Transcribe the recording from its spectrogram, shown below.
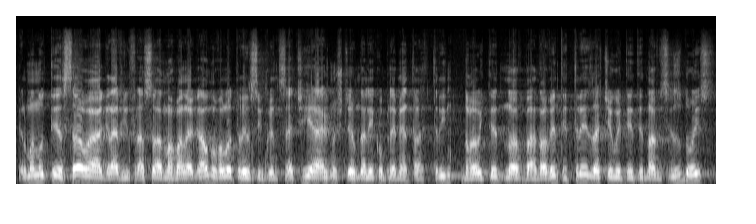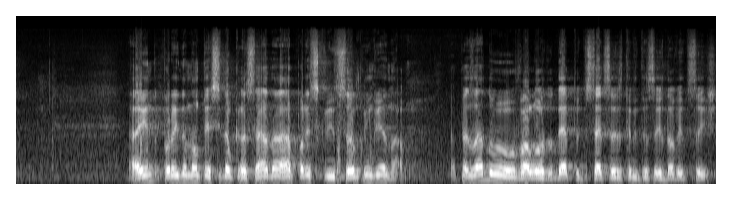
pela manutenção à grave infração à norma legal no valor de 357 reais, nos termos da Lei Complementar 89-93, artigo 89, inciso 2, ainda, por ainda não ter sido alcançada a prescrição quinquenal. Apesar do valor do débito de R$ 736,96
